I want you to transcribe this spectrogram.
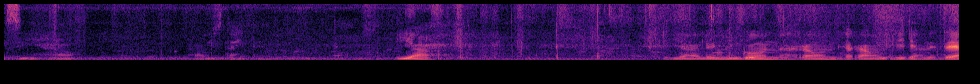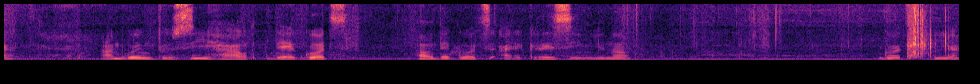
see how how is that? Yeah. Yeah, let me go around around here and there. I'm going to see how the goats how the goats are grazing, you know. Goats here.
